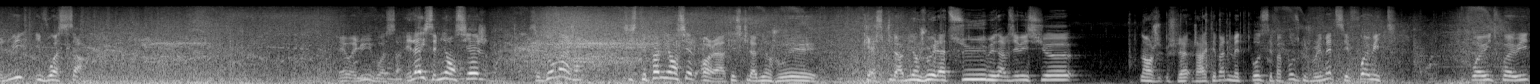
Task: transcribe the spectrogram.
Et lui, il voit ça. Et ouais, lui, il voit ça. Et là, il s'est mis en siège. C'est dommage, hein. Si c'était pas mis en siège. Oh là qu'est-ce qu'il a bien joué Qu'est-ce qu'il a bien joué là-dessus, mesdames et messieurs Non, j'arrêtais pas de mettre pause, c'est pas pause que je voulais mettre, c'est x8. X8, x8.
